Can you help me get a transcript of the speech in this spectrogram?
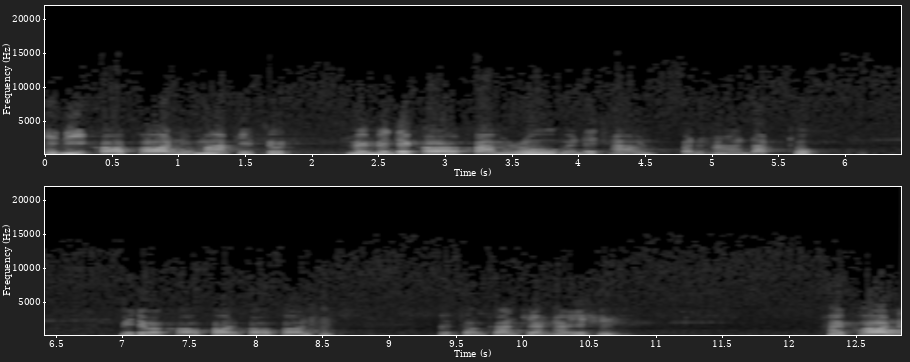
ที่นี่ขอพรนี่มากที่สุด ไม่ไม่ได้ขอความรู้ไม่ได้ถามปัญหาดับทุกข์มีแต่ว่าขอพรขอพรไม่ต้องการจะให้ ให้พรใน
